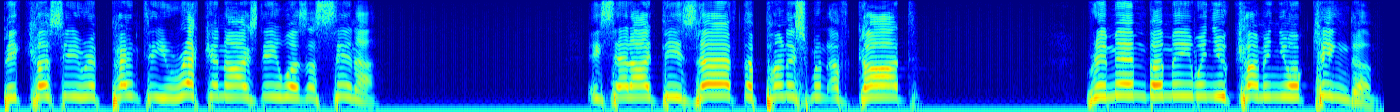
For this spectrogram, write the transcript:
because he repented, he recognized he was a sinner. He said, I deserve the punishment of God. Remember me when you come in your kingdom,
